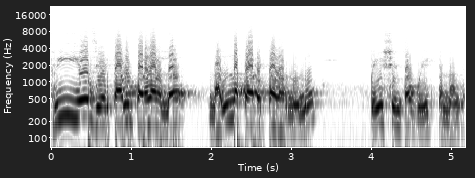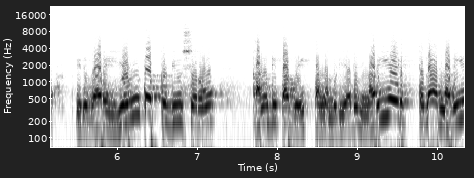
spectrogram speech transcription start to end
த்ரீ இயர்ஸ் எடுத்தாலும் பரவாயில்ல. நல்ல ப்ராடக்டாக வரணும்னு பேஷண்ட்டாக வெயிட் பண்ணாங்க. இது வேற எந்த ப்ரொடியூசரும் கண்டிப்பாக வெயிட் பண்ண முடியாது. நிறைய இடத்துல நிறைய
